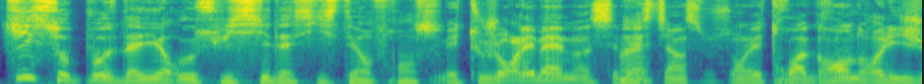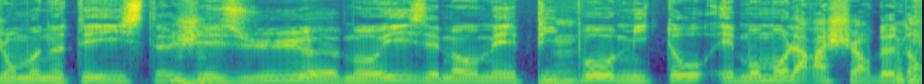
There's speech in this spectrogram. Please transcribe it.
qui s'oppose d'ailleurs au suicide assisté en France? Mais toujours les mêmes, Sébastien. Ce sont les trois grandes religions monothéistes. Mhm. Jésus, euh, Moïse et Mahomet. Pipo, Mytho et Momo l'arracheur de dents.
